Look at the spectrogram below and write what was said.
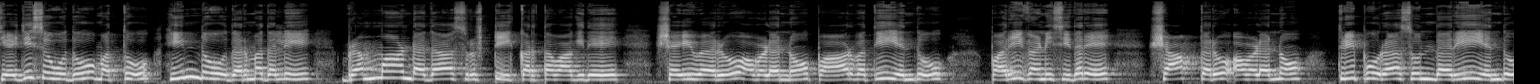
ತ್ಯಜಿಸುವುದು ಮತ್ತು ಹಿಂದೂ ಧರ್ಮದಲ್ಲಿ ಬ್ರಹ್ಮಾಂಡದ ಸೃಷ್ಟಿಕರ್ತವಾಗಿದೆ. ಶೈವರು ಅವಳನ್ನು ಪಾರ್ವತಿ ಎಂದು ಪರಿಗಣಿಸಿದರೆ ಶಾಕ್ತರು ಅವಳನ್ನು ತ್ರಿಪುರ ಸುಂದರಿ ಎಂದು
